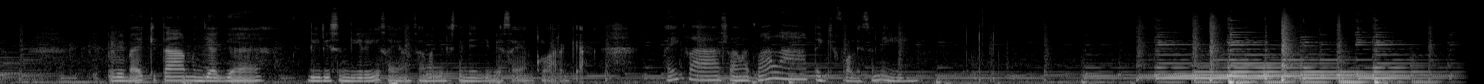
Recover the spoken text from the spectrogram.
Lebih baik kita menjaga diri sendiri, sayang sama diri sendiri dan juga sayang keluarga. Baiklah, selamat malam. Thank you for listening.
